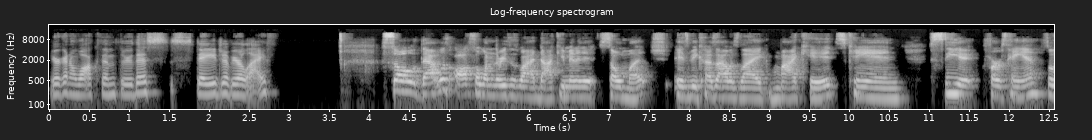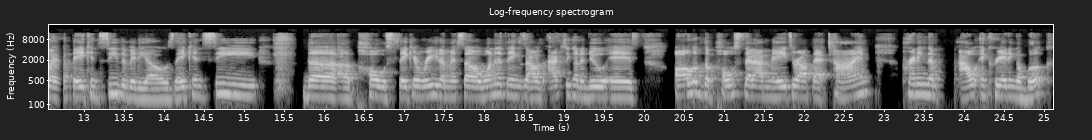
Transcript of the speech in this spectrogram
you're going to walk them through this stage of your life? So that was also one of the reasons why I documented it so much is because I was like, my kids can see it firsthand. So like they can see the videos, they can see the posts, they can read them. And so one of the things I was actually going to do is all of the posts that I made throughout that time, printing them out and creating a book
